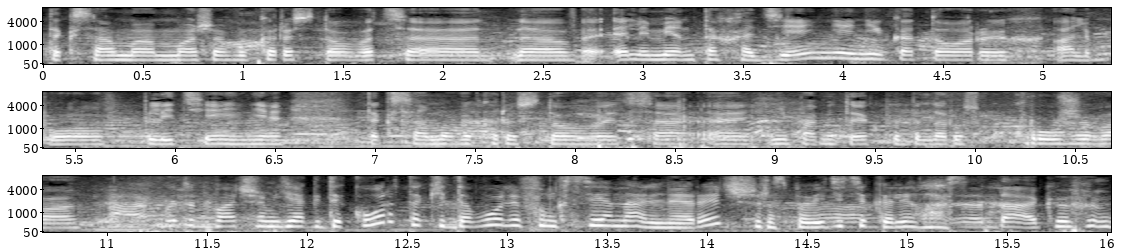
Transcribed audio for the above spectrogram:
Таксама можа выкарыстоўвацца в элементах адзення некаторых альбо в пляценне таксама выкарыстоўваецца не памятаю як по-беларуску кружава. Мы тут бачым як дэкор такі даволі функцыянальная рэч. Распавядзіце калі ласка. так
